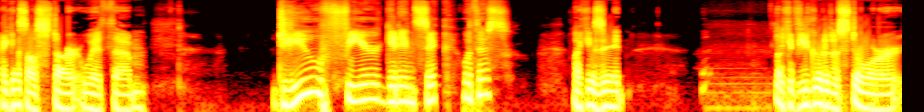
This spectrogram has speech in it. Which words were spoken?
I guess I'll start with: um, Do you fear getting sick with this? Like, is it like if you go to the store,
